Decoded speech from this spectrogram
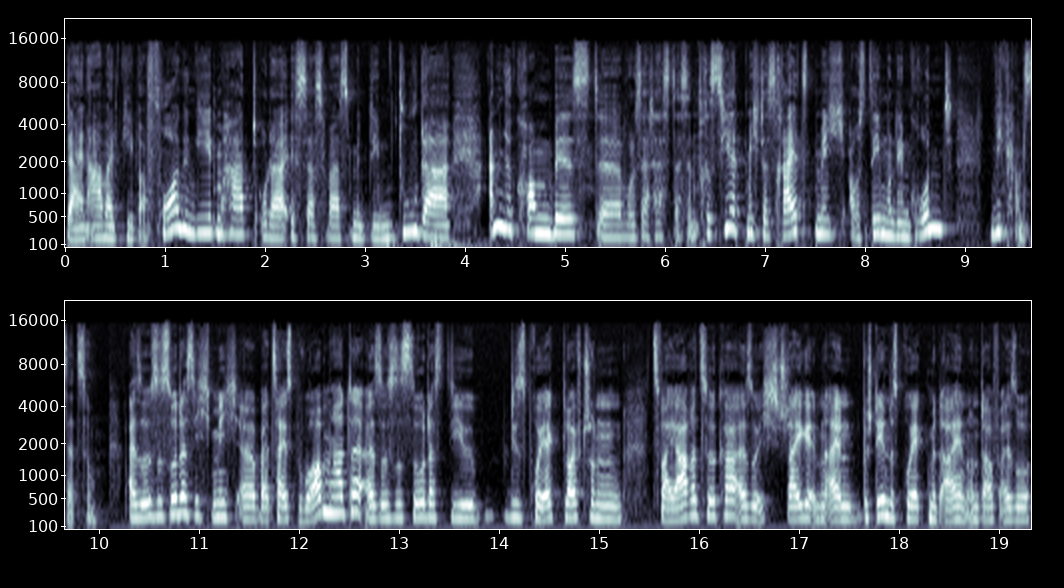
dein Arbeitgeber vorgegeben hat oder ist das was, mit dem du da angekommen bist, äh, wo du gesagt hast, das interessiert mich, das reizt mich aus dem und dem Grund? Wie kam es dazu? Also es ist so, dass ich mich äh, bei Zeiss beworben hatte. Also es ist so, dass die, dieses Projekt läuft schon zwei Jahre circa. Also ich steige in ein bestehendes Projekt mit ein und darf also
